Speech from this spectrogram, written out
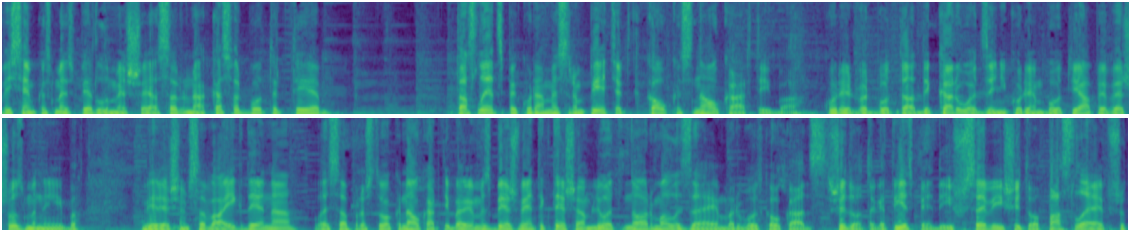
visiem, kas mēs piedalāmies šajā sarunā, kas varbūt ir tie tās lietas, pie kurām mēs varam pieķert, ka kaut kas nav kārtībā, kur ir varbūt tādi karodziņi, kuriem būtu jāpievērš uzmanība vīriešiem savā ikdienā, lai saprastu to, ka nav kārtībā. Jo mēs bieži vien tik tiešām ļoti normalizējam, varbūt kaut kādas šito tagad iespiedīšu sevi, šito paslēpšu,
